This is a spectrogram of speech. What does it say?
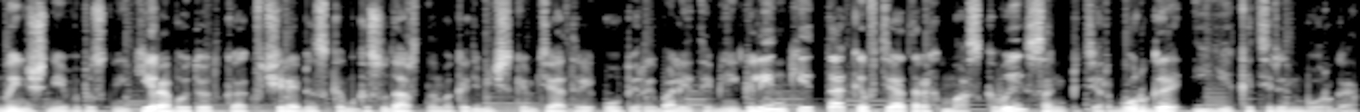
Нынешние выпускники работают как в Челябинском государственном академическом театре оперы и балета имени так и в театрах Москвы, Санкт-Петербурга и Екатеринбурга.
